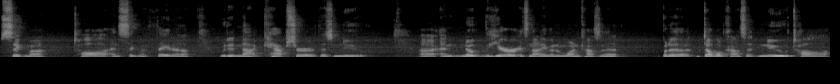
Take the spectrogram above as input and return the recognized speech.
sigma, tau, and sigma theta, we did not capture this nu. Uh, and note here, it's not even one consonant, but a double consonant, nu, tau.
